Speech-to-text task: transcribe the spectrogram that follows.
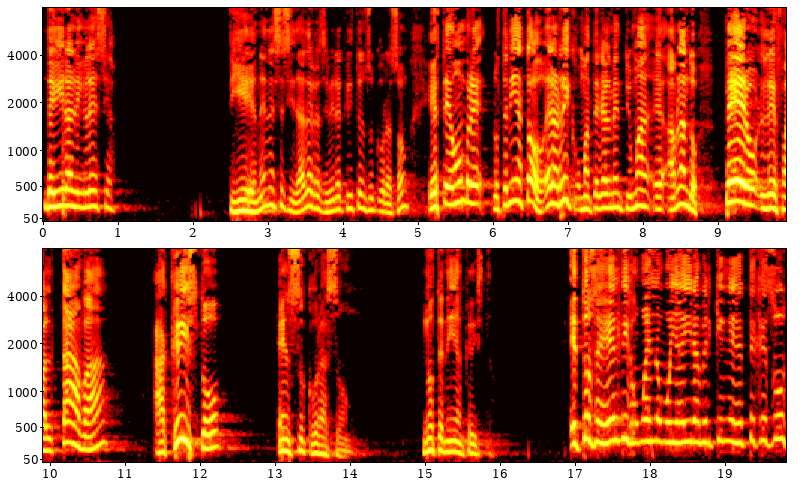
de ir a la iglesia. Tiene necesidad de recibir a Cristo en su corazón. Este hombre lo tenía todo, era rico materialmente eh, hablando, pero le faltaba a Cristo en su corazón. No tenía Cristo. Entonces él dijo, bueno, voy a ir a ver quién es este Jesús.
